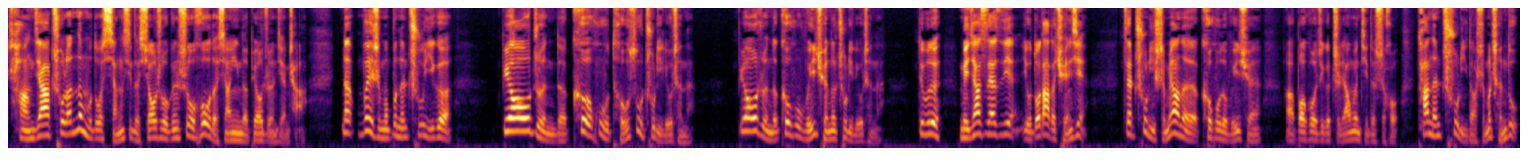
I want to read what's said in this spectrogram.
厂家出了那么多详细的销售跟售后的相应的标准检查，那为什么不能出一个标准的客户投诉处理流程呢？标准的客户维权的处理流程呢？对不对？每家 4S 店有多大的权限，在处理什么样的客户的维权啊，包括这个质量问题的时候，他能处理到什么程度？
